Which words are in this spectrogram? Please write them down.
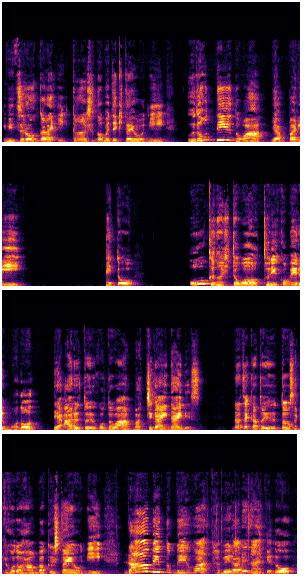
立論から一貫して述べてきたように、うどんっていうのは、やっぱり、えっと、多くの人を取り込めるものであるということは間違いないです。なぜかというと、先ほど反駁したように、ラーメンの麺は食べられないけど、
